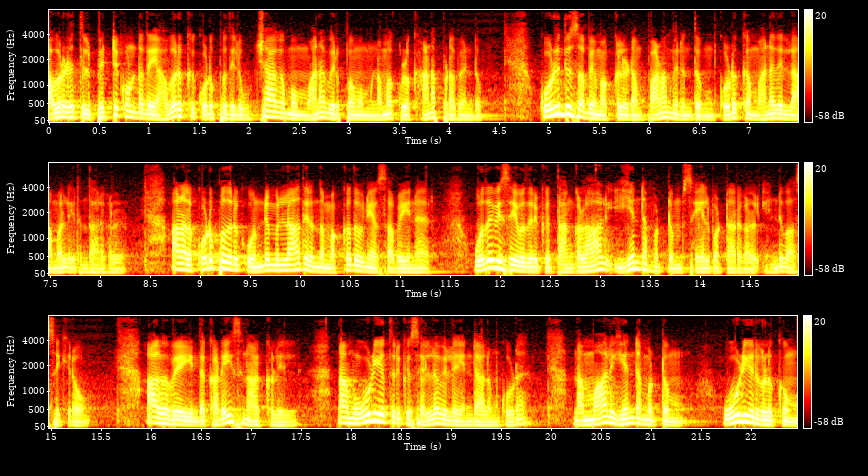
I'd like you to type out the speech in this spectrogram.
அவரிடத்தில் பெற்றுக்கொண்டதை அவருக்கு கொடுப்பதில் உற்சாகமும் மன விருப்பமும் நமக்குள் காணப்பட வேண்டும். குறிந்து சபை மக்களிடம் பணம் இருந்தும் கொடுக்க மனதில்லாமல் இருந்தார்கள். ஆனால் கொடுப்பதற்கு ஒன்றுமில்லாது இருந்த மக்கதோனிய சபையினர் உதவி செய்வதற்கு தங்களால் இயன்ற மட்டும் செயல்பட்டார்கள் என்று வாசிக்கிறோம். ஆகவே இந்த கடைசி நாட்களில் நாம் ஊழியத்திற்கு செல்லவில்லை என்றாலும் கூட நம்மால் இயன்ற மட்டும் ஊழியர்களுக்கும்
